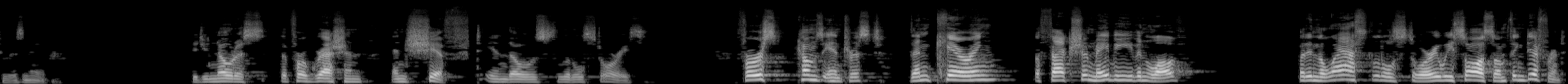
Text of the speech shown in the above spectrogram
to his neighbor. Did you notice the progression and shift in those little stories? First comes interest, then caring, affection, maybe even love. But in the last little story, we saw something different.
